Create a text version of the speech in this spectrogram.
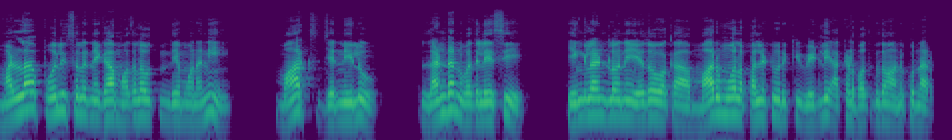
మళ్ళా పోలీసుల నిఘా మొదలవుతుందేమోనని మార్క్స్ జెన్నీలు లండన్ వదిలేసి ఇంగ్లాండ్లోనే ఏదో ఒక మారుమూల పల్లెటూరికి వెళ్ళి అక్కడ బతుకుదాం అనుకున్నారు.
